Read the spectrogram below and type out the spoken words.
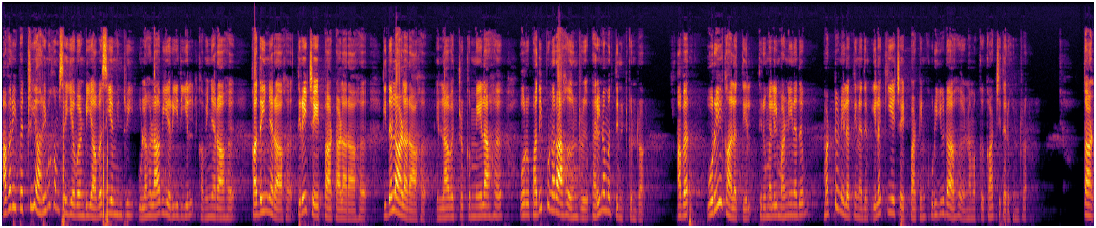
அவரை பற்றி அறிமுகம் செய்ய வேண்டிய அவசியமின்றி உலகளாவிய ரீதியில் கவிஞராக கதைஞராக திரைச்செயற்பாட்டாளராக இதழாளராக எல்லாவற்றுக்கும் மேலாக ஒரு பதிப்புணராக என்று பரிணமித்து நிற்கின்றார். அவர் ஒரே காலத்தில் திருமலை மண்ணினதும் மட்டு நிலத்தினதும் இலக்கிய செயற்பாட்டின் குறியீடாக நமக்கு காட்சி தருகின்றார். தான்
